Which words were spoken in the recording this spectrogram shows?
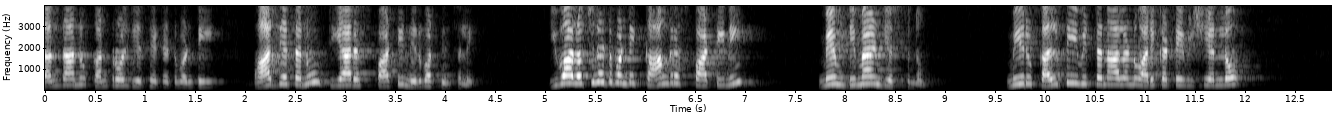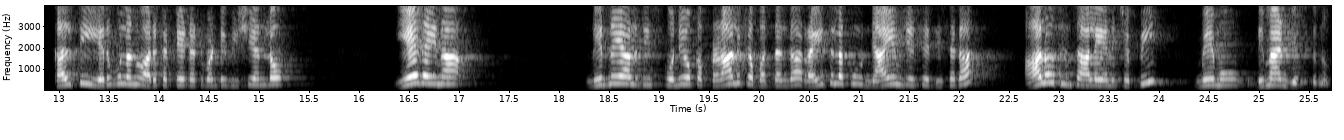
దందాను కంట్రోల్ చేసేటటువంటి బాధ్యతను టిఆర్ఎస్ పార్టీ నిర్వర్తించలే. ఇవాళ వచ్చినటువంటి కాంగ్రెస్ పార్టీని మేము డిమాండ్ చేస్తున్నాం. మీరు కల్తీ విత్తనాలను అరికట్టే విషయంలో కల్తీ ఎరువులను అరికట్టేటటువంటి విషయంలో ఏదైనా నిర్ణయాలు తీసుకొని ఒక ప్రణాళికబద్ధంగా రైతులకు న్యాయం చేసే దిశగా ఆలోచించాలి అని చెప్పి మేము డిమాండ్ చేస్తున్నాం.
